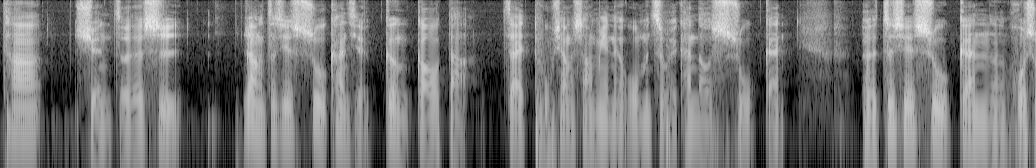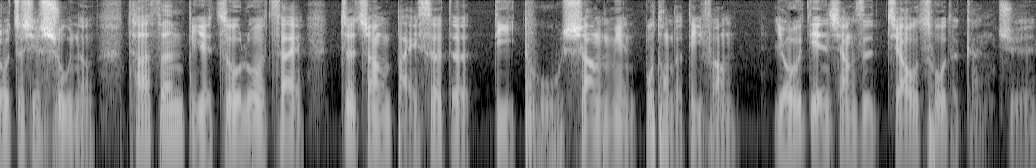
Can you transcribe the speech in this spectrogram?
他选择的是让这些树看起来更高大。在图像上面呢，我们只会看到树干，而这些树干呢，或说这些树呢，它分别坐落在这张白色的地图上面不同的地方，有点像是交错的感觉。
